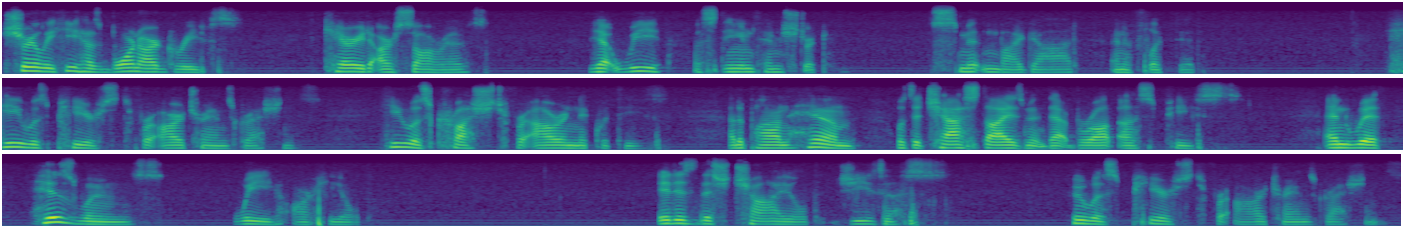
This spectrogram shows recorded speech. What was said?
Surely he has borne our griefs, carried our sorrows. Yet we esteemed him stricken, smitten by God, and afflicted. He was pierced for our transgressions, he was crushed for our iniquities, and upon him was a chastisement that brought us peace. And with his wounds we are healed. It is this child, Jesus, who was pierced for our transgressions,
